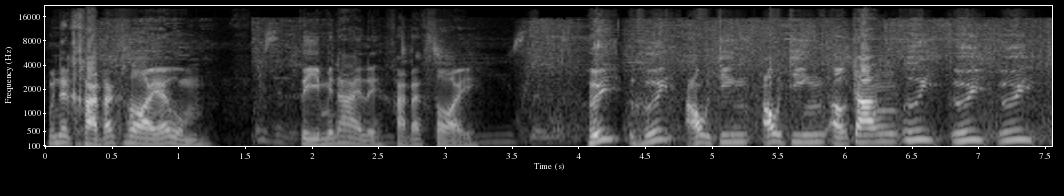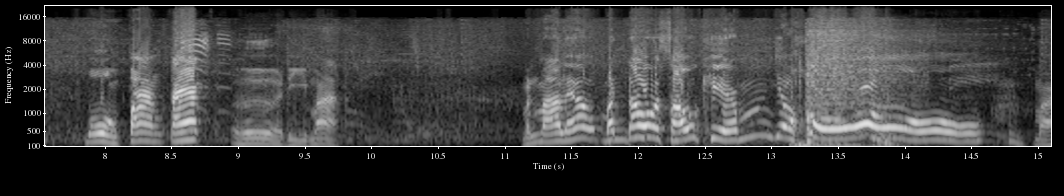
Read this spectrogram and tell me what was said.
มันจะขาดนักซอยครับผม ตีไม่ได้เลยขาดนักซอย เฮ้ยเฮ้ยเอาจริง เอาจริง เอาจังเอ้ยเอ้ยเอ้ยโป่งป้างแตก เออ ดีมาก มันมาแล้ว มันเด้าเสาเข็มโยโห มา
